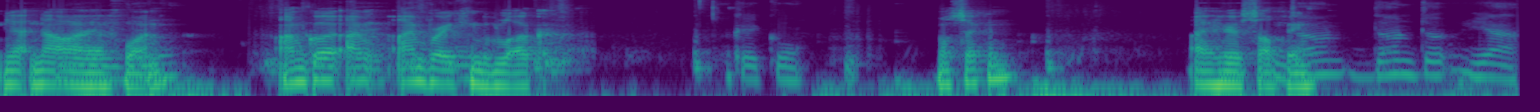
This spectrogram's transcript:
Yeah, now I have one. I'm going. I'm. I'm breaking the block. Okay. Cool. One second. I hear something. Don't. Don't do. Yeah.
